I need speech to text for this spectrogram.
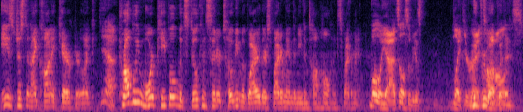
is just an iconic character. Like yeah. probably more people would still consider Tobey Maguire their Spider-Man than even Tom Holland's Spider-Man. Well, yeah, it's also because, like, you're right. grew Tom up with it. Holland's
